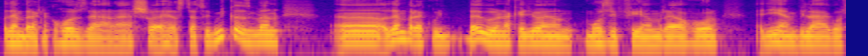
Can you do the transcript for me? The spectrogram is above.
az embereknek a hozzáállása ehhez. Tehát, hogy miközben uh, az emberek úgy beülnek egy olyan mozifilmre, ahol egy ilyen világot,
